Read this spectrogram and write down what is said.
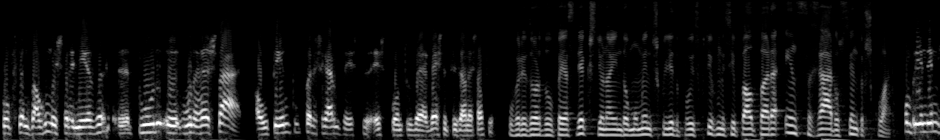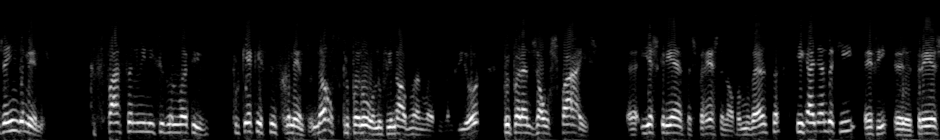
confessamos alguma estranheza por o arrastar ao tempo para chegarmos a este, a este ponto da, desta decisão nesta altura. O vereador do PSD questiona ainda o momento escolhido pelo Executivo Municipal para encerrar o centro escolar. Compreendemos ainda menos que se faça no início do ano letivo. Porque é que este encerramento não se preparou no final do ano letivo anterior, preparando já os pais uh, e as crianças para esta nova mudança e ganhando aqui, enfim, uh, três,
